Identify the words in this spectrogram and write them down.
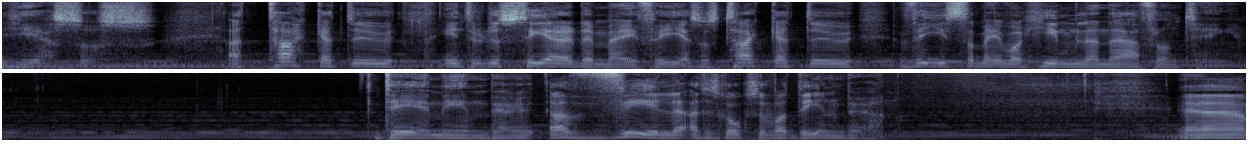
Jesus. Att tack att du introducerade mig för Jesus. Tack att du visar mig vad himlen är för någonting. Det är min bön. Jag vill att det ska också vara din bön. Eh,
